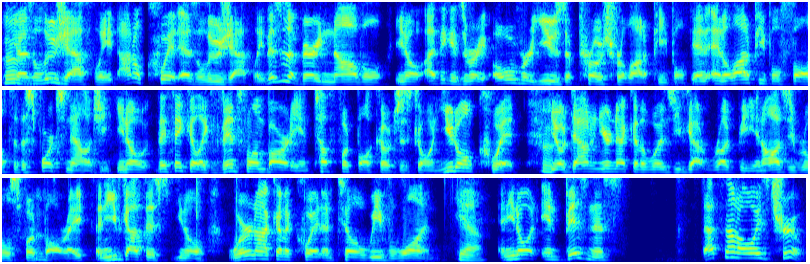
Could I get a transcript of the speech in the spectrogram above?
You know, hmm. as a luge athlete, I don't quit as a luge athlete. This is a very novel, you know, I think it's a very overused approach for a lot of people. And, and a lot of people fall to the sports analogy. You know, they think of like Vince Lombardi and tough football coaches going, you don't quit. Hmm. You know, down in your neck of the woods, you've got rugby and Aussie rules football, hmm. right? And you've got this, you know, we're not going to quit until we've won. Yeah. And you know what? In business, that's not always true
